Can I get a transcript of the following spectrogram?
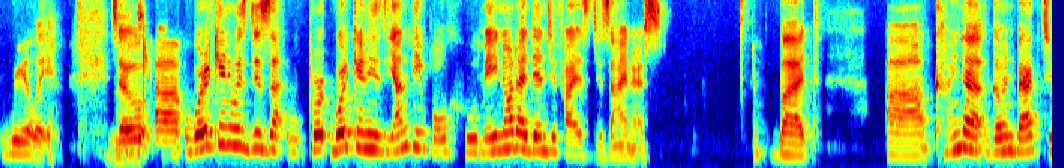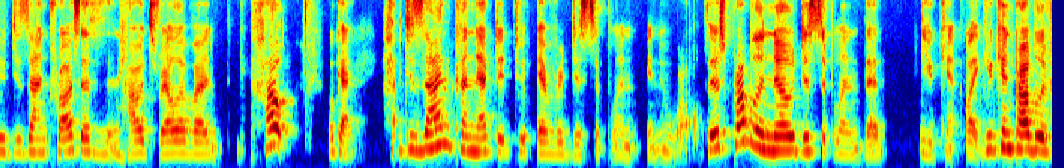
really so uh, working with design working with young people who may not identify as designers but uh, kind of going back to design processes and how it's relevant how okay design connected to every discipline in the world. There's probably no discipline that you can like you can probably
